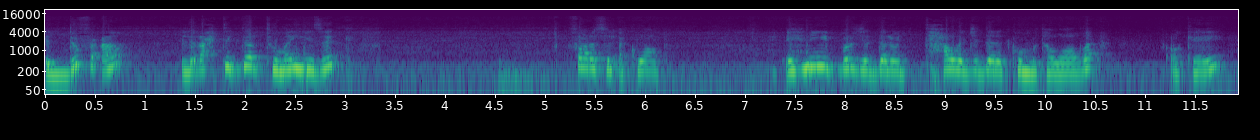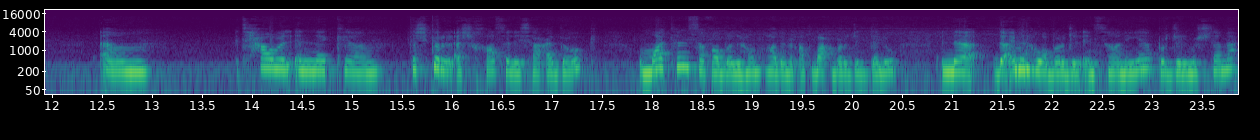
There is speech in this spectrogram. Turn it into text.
الدفعة اللي راح تقدر تميزك. فارس الأكواب. هني برج الدلو تحاول جدا تكون متواضع. Okay. أم تحاول إنك تشكر الأشخاص اللي ساعدوك. وما تنسى فضلهم هذا من أطباع برج الدلو انه دائما هو برج الإنسانية برج المجتمع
